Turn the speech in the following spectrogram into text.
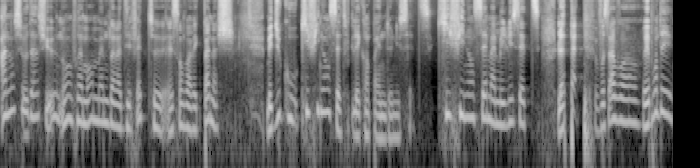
ah non c'est audacieux, non vraiment, même dans la défaite, euh, elle s'en va avec panache. Mais du coup, qui finançait toutes les campagnes de Lucette? Qui finançait Mamie Lucette? Le peuple, faut savoir, répondez.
